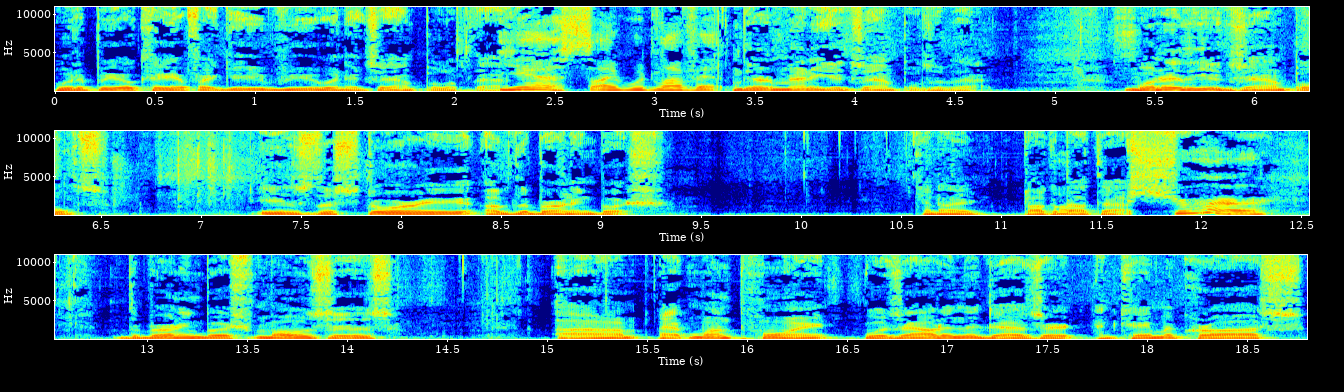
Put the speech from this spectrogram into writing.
Would it be okay if I gave you an example of that? Yes, I would love it. There are many examples of that. One of the examples is the story of the burning bush. Can I talk oh, about that? Sure. The burning bush, Moses, um, at one point was out in the desert and came across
